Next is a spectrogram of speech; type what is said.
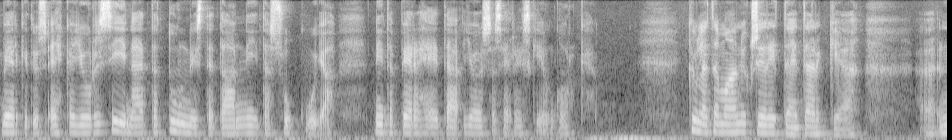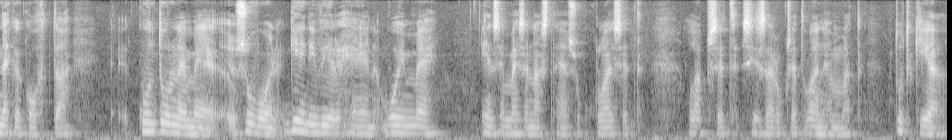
merkitys ehkä juuri siinä, että tunnistetaan niitä sukuja, niitä perheitä, joissa se riski on korkea? Kyllä tämä on yksi erittäin tärkeä näkökohta. Kun tunnemme suvun geenivirheen, voimme ensimmäisen asteen sukulaiset, lapset, sisarukset, vanhemmat tutkia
